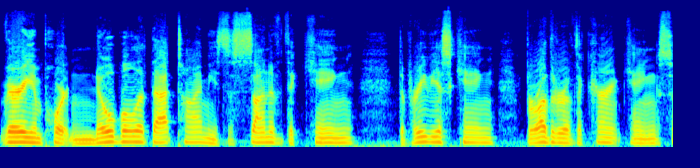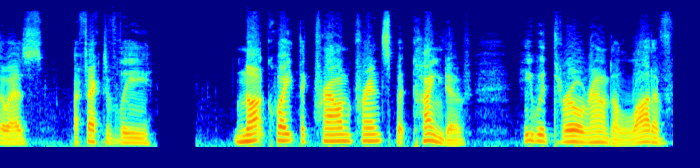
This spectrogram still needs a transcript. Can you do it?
very important noble at that time. He's the son of the king, the previous king, brother of the current king. So, as effectively not quite the crown prince, but kind of, he would throw around a lot of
